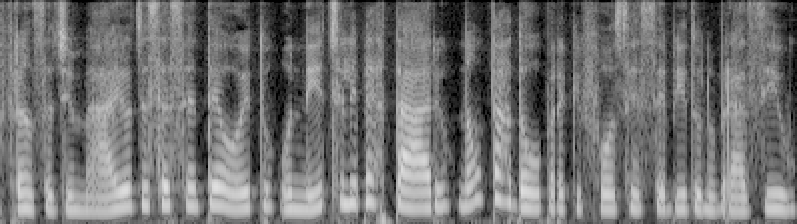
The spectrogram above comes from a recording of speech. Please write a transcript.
França de maio de 68, o Nietzsche libertário não tardou para que fosse recebido no Brasil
